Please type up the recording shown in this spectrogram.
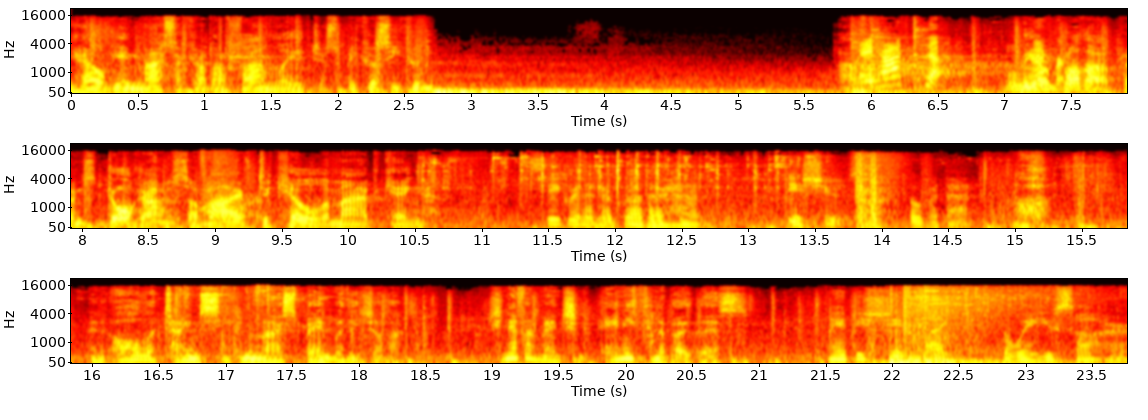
King Helge massacred her family just because he couldn't... Hey, Hatcha! Only our Remember- brother, Prince Dagr, survived to kill the Mad King. Sigrun and her brother had issues over that. Oh, and all the time Sigrun and I spent with each other. She never mentioned anything about this. Maybe she liked the way you saw her.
